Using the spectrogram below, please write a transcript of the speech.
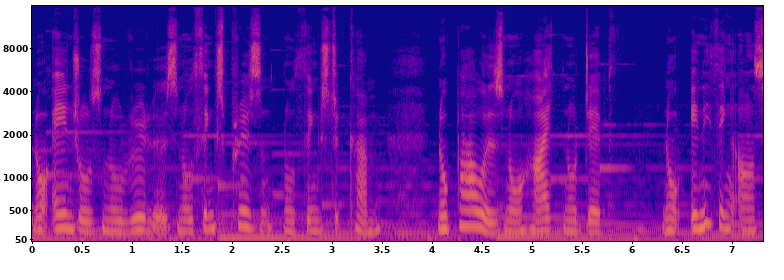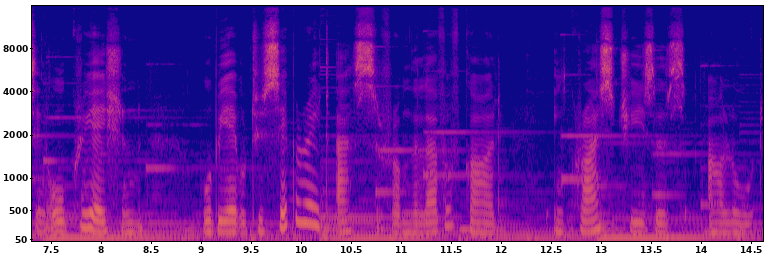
nor angels, nor rulers, nor things present, nor things to come, nor powers, nor height, nor depth, nor anything else in all creation will be able to separate us from the love of God in Christ Jesus our Lord.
